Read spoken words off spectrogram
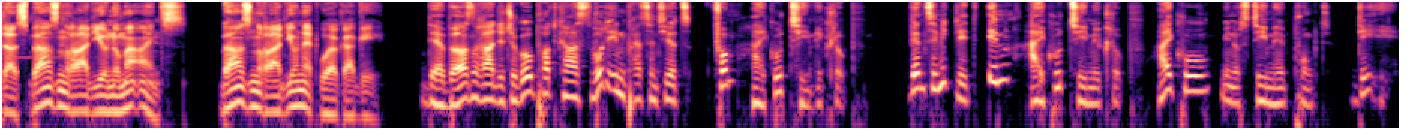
Das Börsenradio Nummer 1. Börsenradio Network AG. Der Börsenradio To Go Podcast wurde Ihnen präsentiert vom Heiko Theme Club. Werden Sie Mitglied im Heiko Theme Club. heiko-theme.de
